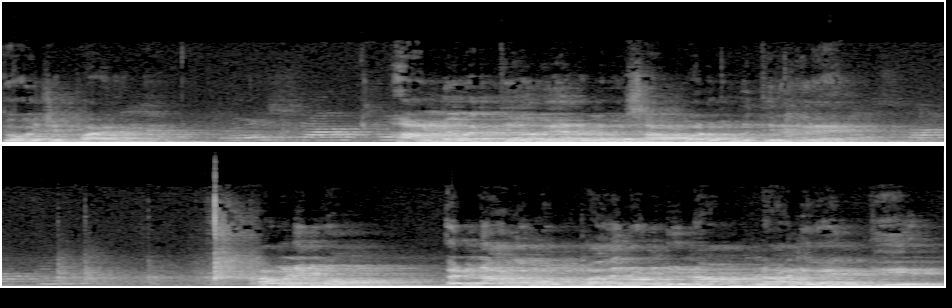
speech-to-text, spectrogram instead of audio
யோசிச்சு பாருங்க. ஆண்டவர் தேவையான அளவு சாப்பாடு கொடுத்திருக்கிறார். கவனிப்போம். எண்ணாகமம் பதினொன்று நா- நாலு ஐந்து.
